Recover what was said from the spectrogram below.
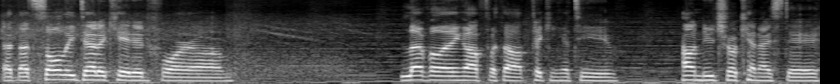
that that's solely dedicated for um, leveling up without picking a team. How neutral can I stay?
